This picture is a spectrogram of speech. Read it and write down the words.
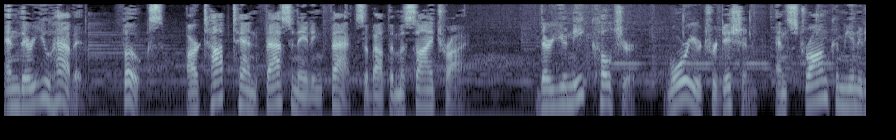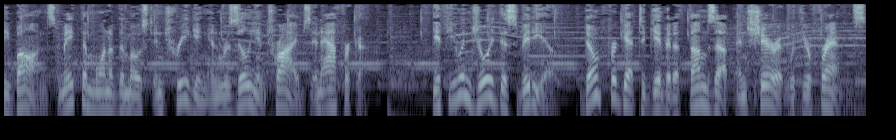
And there you have it, folks, our top 10 fascinating facts about the Maasai tribe. Their unique culture, warrior tradition, and strong community bonds make them one of the most intriguing and resilient tribes in Africa. If you enjoyed this video, don't forget to give it a thumbs up and share it with your friends.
